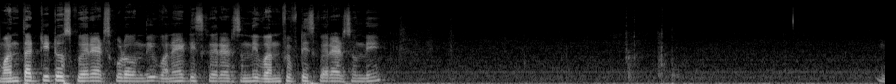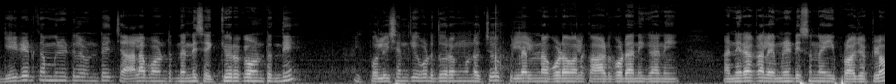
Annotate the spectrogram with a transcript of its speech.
One thirty two square yards కూడా ఉంది. వన్ ఎయిటీ స్క్వేర్ యార్డ్స్ ఉంది. వన్ ఫిఫ్టీ స్క్వేర్ యార్డ్స్ ఉంది. గేటెడ్ కమ్యూనిటీలో ఉంటే చాలా బాగుంటుందండి సెక్యూర్గా ఉంటుంది. ఈ పొల్యూషన్కి కూడా దూరంగా ఉండొచ్చు. పిల్లలు ఉన్నా కూడా వాళ్ళకి ఆడుకోవడానికి కానీ అన్ని రకాల ఎమ్యూనిటీస్ ఉన్నాయి ఈ ప్రాజెక్ట్లో.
